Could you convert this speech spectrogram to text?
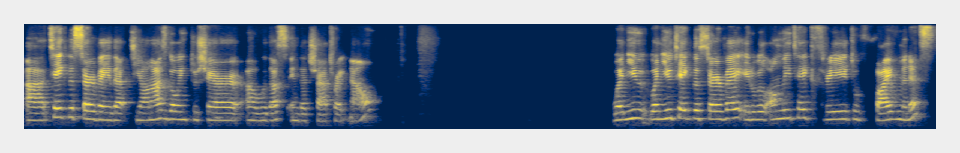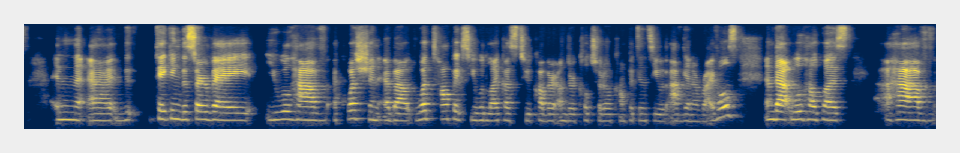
uh, take the survey that Tiana is going to share uh, with us in the chat right now. When you when you take the survey, it will only take three to five minutes. And uh, taking the survey, you will have a question about what topics you would like us to cover under cultural competency with Afghan arrivals. And that will help us have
